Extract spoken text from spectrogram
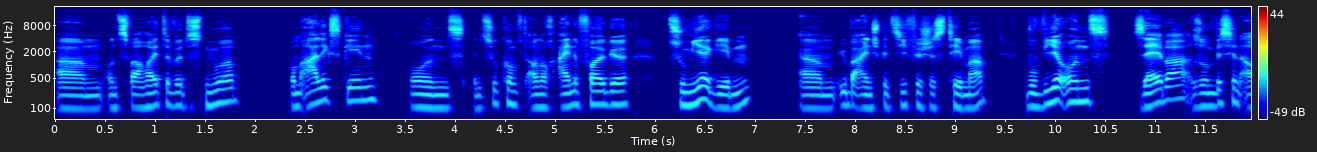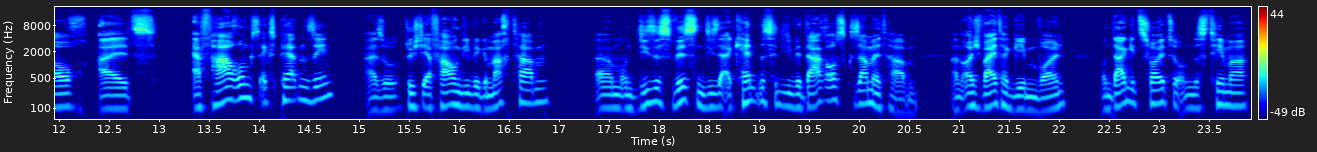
Ähm, und zwar heute wird es nur um Alex gehen, und in Zukunft auch noch eine Folge zu mir geben ähm, über ein spezifisches Thema, wo wir uns selber so ein bisschen auch als Erfahrungsexperten sehen, also durch die Erfahrung, die wir gemacht haben ähm, und dieses Wissen, diese Erkenntnisse, die wir daraus gesammelt haben, an euch weitergeben wollen. Und da geht es heute um das Thema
